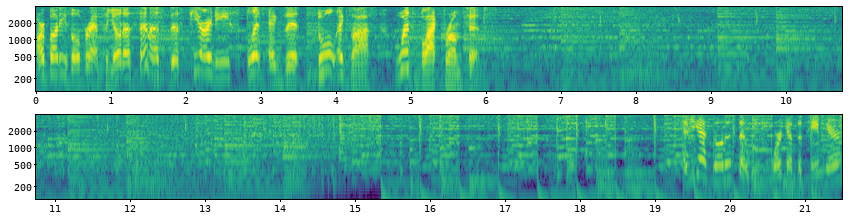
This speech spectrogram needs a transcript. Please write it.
Our buddies over at Toyota sent us this TRD split exit dual exhaust with black chrome tips. Noticed that we work as a team here?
